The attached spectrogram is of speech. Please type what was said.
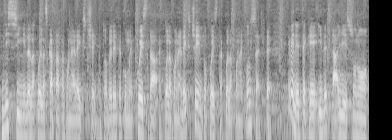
dissimile da quella scattata con RX100. Vedete come questa è quella con RX100, questa è quella con iPhone 7 e vedete che i dettagli sono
